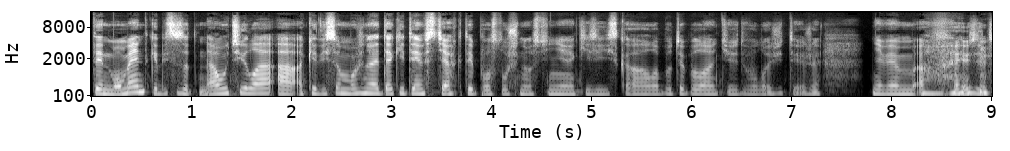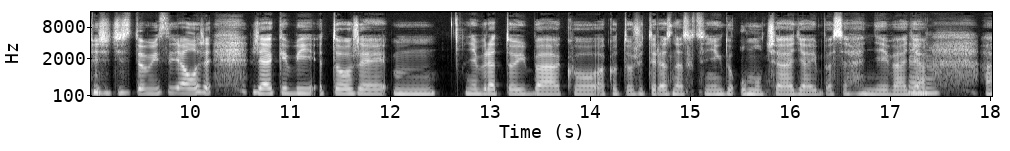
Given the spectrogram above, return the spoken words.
ten moment, kedy som sa to naučila a, a kedy som možno aj taký ten vzťah k tej poslušnosti nejaký získala, lebo to je podľa mňa tiež dôležité, že neviem, že tiež či si to myslíš, ale že, že keby to, že mm, nebrať to iba ako, ako to, že teraz nás chce niekto umlčať a iba sa hnevať a, a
